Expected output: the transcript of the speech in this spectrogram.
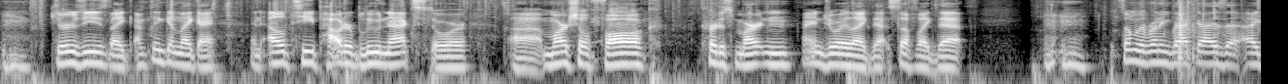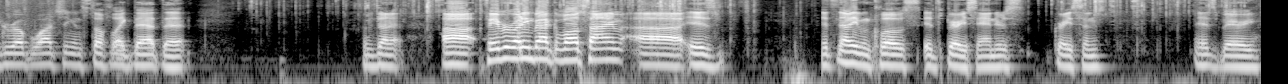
jerseys. Like I'm thinking like a an LT powder blue next or uh, Marshall Faulk, Curtis Martin. I enjoy like that stuff like that. Some of the running back guys that I grew up watching and stuff like that that have done it. Uh, favorite running back of all time uh, is it's not even close. It's Barry Sanders, Grayson. It's Barry.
